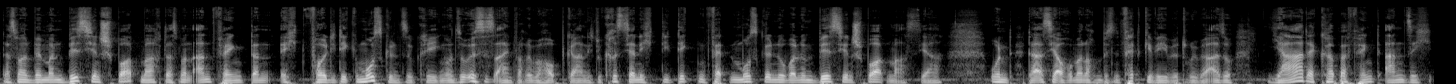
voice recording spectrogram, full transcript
dass man, wenn man ein bisschen Sport macht, dass man anfängt, dann echt voll die dicken Muskeln zu kriegen. Und so ist es einfach überhaupt gar nicht. Du kriegst ja nicht die dicken, fetten Muskeln, nur weil du ein bisschen Sport machst, ja. Und da ist ja auch immer noch ein bisschen Fettgewebe drüber. Also ja, der Körper fängt an, sich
